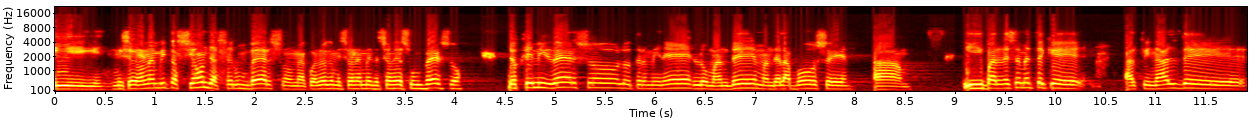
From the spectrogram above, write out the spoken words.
y me hicieron la invitación de hacer un verso. Me acuerdo que me hicieron la invitación de hacer un verso. Yo escribí mi verso, lo terminé, lo mandé, mandé las voces. ah, y parece que al final de,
